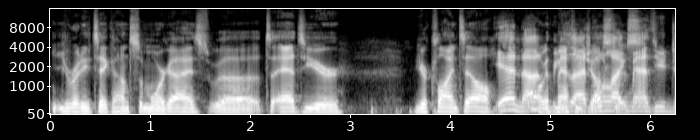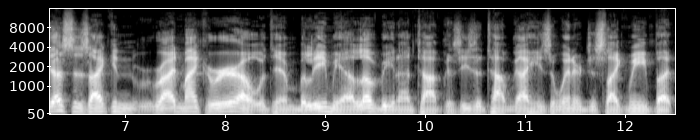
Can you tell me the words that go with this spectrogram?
You ready to take on some more guys uh, to add to your your clientele? Yeah, not with because Matthew I don't like Matthew Justice. I can ride my career out with him. Believe me, I love being on top because he's a top guy. He's a winner just like me. But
